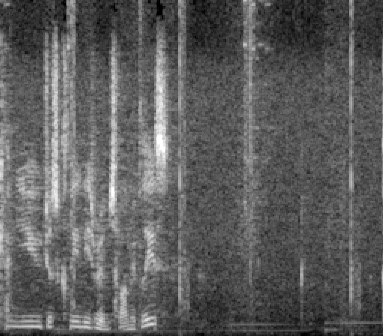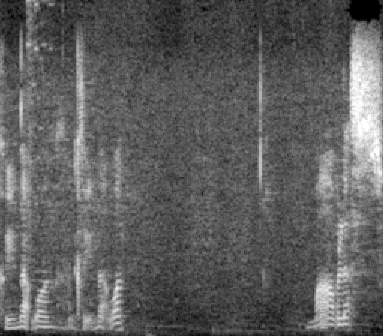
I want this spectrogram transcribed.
can you just clean these rooms for me, please? Clean that one, and clean that one. Marvellous.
